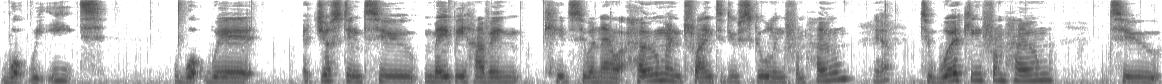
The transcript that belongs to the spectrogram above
what we eat, what we're adjusting to maybe having kids who are now at home and trying to do schooling from home, Yeah. to working from home, to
